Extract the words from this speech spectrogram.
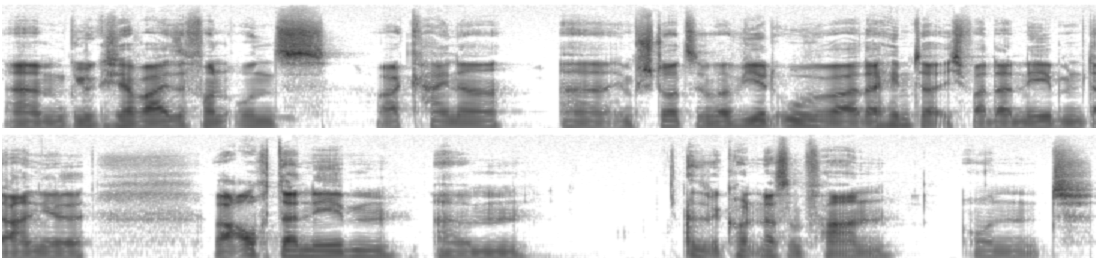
Ähm, glücklicherweise von uns war keiner äh, im Sturz involviert. Uwe war dahinter, ich war daneben, Daniel war auch daneben. Ähm, also wir konnten das umfahren. Und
